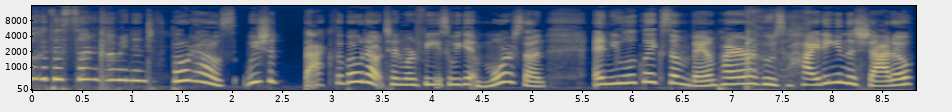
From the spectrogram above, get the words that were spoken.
look at the sun coming into the boathouse. We should back the boat out 10 more feet so we get more sun. And you look like some vampire who's hiding in the shadow.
